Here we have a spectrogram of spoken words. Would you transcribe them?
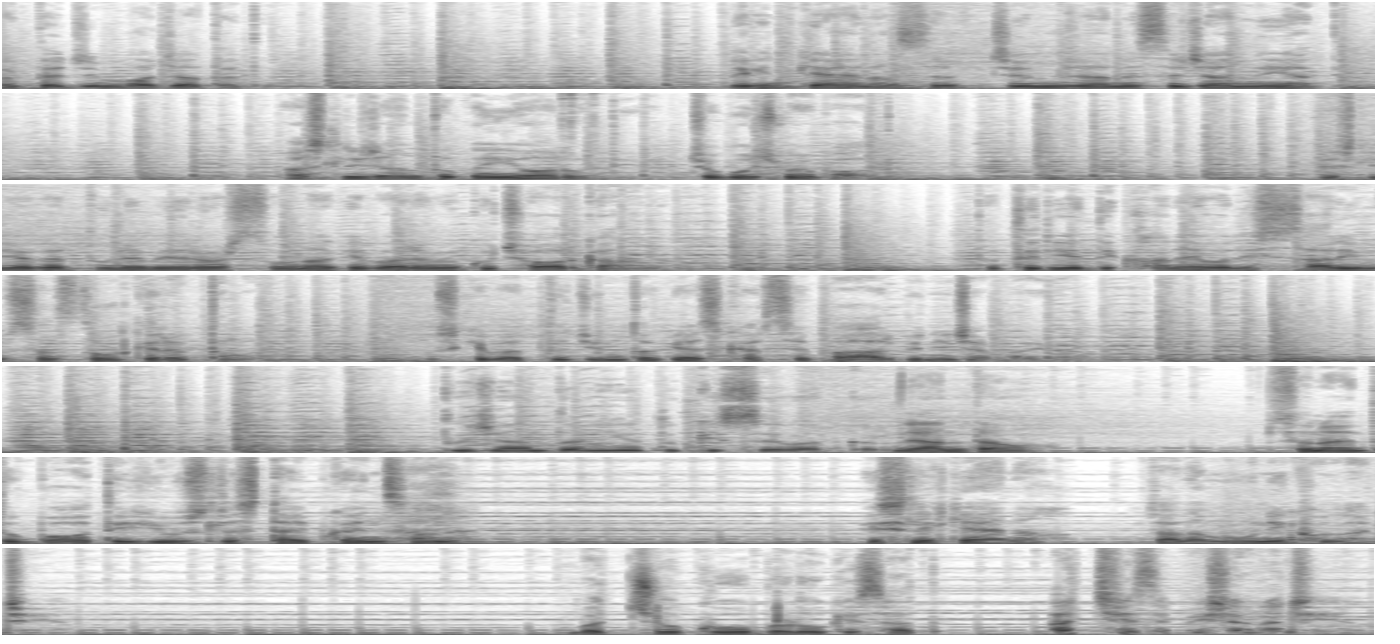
लगता है जिम बहुत जाता तू। लेकिन क्या है ना, सिर्फ़ जिम जाने से जान नहीं आती। असली जान तो कहीं और होती, जो मुझमें बहुत इसलिए अगर तूने मेरे और सोना के बारे में कुछ और कहा ना तो तेरी ये दिखाने वाली सारी मसल्स तोड़ के रख दूँगा। उसके बाद तू जिम तो क्या इस घर से बाहर भी नहीं जा पाएगा। तू जानता नहीं है तू किससे बात कर? जानता हूँ। सुना है तो बहुत ही यूजलेस टाइप का इंसान है। इसलिए क्या है ना ज़्यादा मुँह नहीं खोलना चाहिए। बच्चों को बड़ों के साथ अच्छे से पेश आना चाहिए।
